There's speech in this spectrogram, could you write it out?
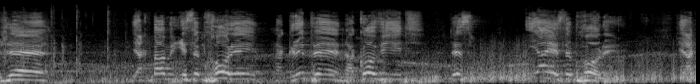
że jak mamy, jestem chory na grypę, na COVID, to jest, ja jestem chory. Jak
